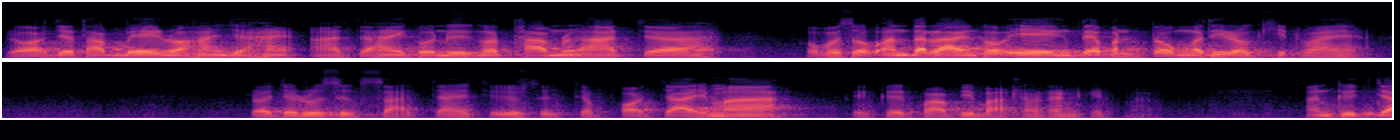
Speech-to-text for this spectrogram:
เราอาจจะทำเองเราให้จะให้อาจจะให้คนอื่นเขาทาหรืออาจจะเขาประสบอันตรายเขาเอง แต่มันตรงกับที่เราคิดไว้ เราจะรู้สึกสะใจจะรู้สึกจะพอใจมากจะเกิดความพิบัติเหล่านั้นขึ้นมามันคือใจ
